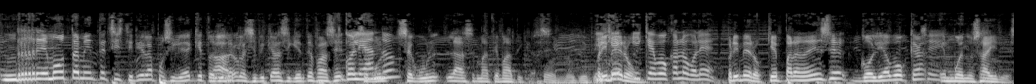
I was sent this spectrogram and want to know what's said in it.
Remotamente existiría la posibilidad de que Tolima Claro. clasifique a la siguiente fase ¿Goleando? Según, según las matemáticas. ¿Y Primero, que, y que Boca lo golee. Primero, que Paranaense golee a Boca Sí. en Buenos Aires.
